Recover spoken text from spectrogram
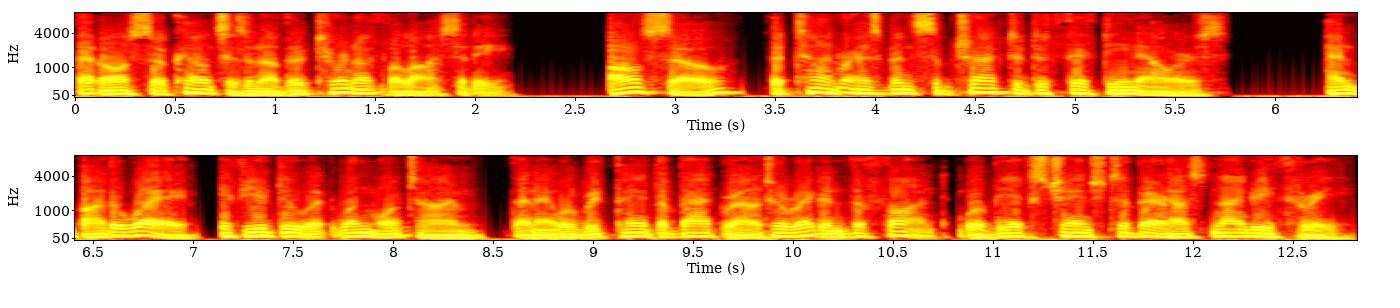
That also counts as another turn-off velocity. Also, the timer has been subtracted to 15 hours. And by the way, if you do it one more time, then I will repaint the background to red and the font will be exchanged to Bauhaus 93.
